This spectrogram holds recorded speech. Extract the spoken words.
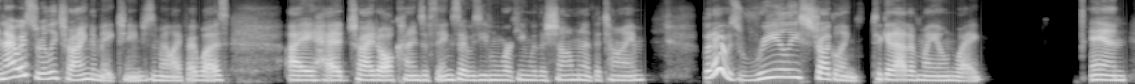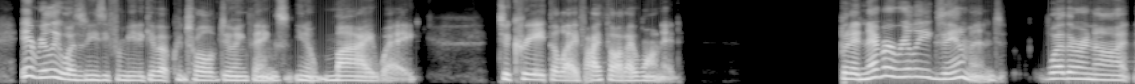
And I was really trying to make changes in my life. I was. I had tried all kinds of things. I was even working with a shaman at the time, but I was really struggling to get out of my own way. And it really wasn't easy for me to give up control of doing things, you know, my way to create the life I thought I wanted. But I never really examined whether or not,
